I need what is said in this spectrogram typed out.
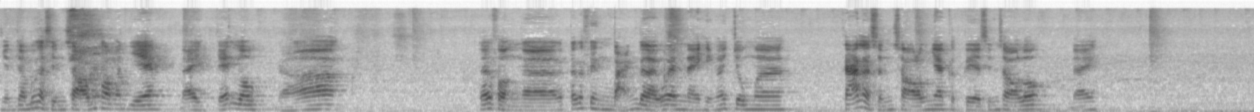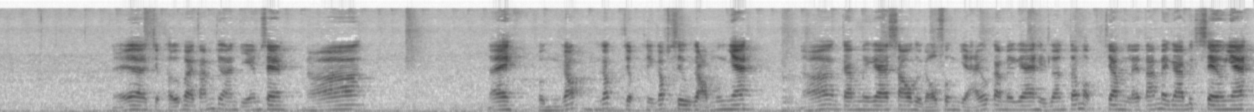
Nhìn trong rất là xịn sò đúng không anh chị em? Đây test luôn. Đó. Tới phần à, tới cái phiên bản đời của em này thì nói chung à, khá là xịn sò luôn nha cực kỳ là xịn sò luôn. Đây. Để chụp thử vài tấm cho anh chị em xem. Đó đây, phần góc góc chụp thì góc siêu rộng luôn nha. Đó, camera sau thì độ phân giải của camera thì lên tới 108 megapixel nha.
